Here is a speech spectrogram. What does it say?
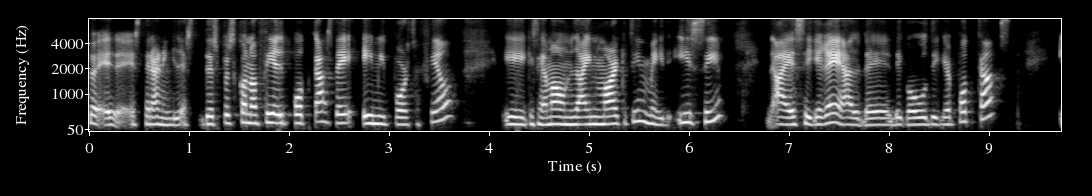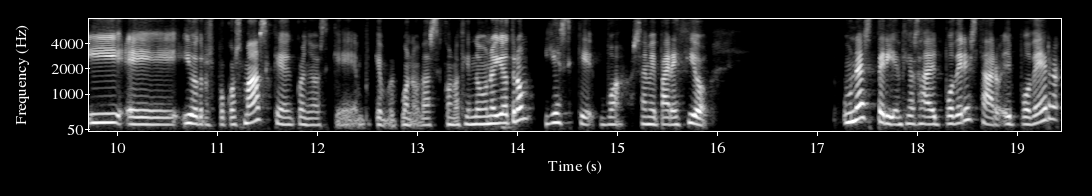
Eh, este era en inglés. Después conocí el podcast de Amy Porterfield, que se llama Online Marketing Made Easy. A ese llegué, al de, Gold Digger Podcast. Y, eh, y, otros pocos más que, con los que, bueno, vas conociendo uno y otro. Y es que, o sea, me pareció una experiencia, o sea, el poder estar, el poder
